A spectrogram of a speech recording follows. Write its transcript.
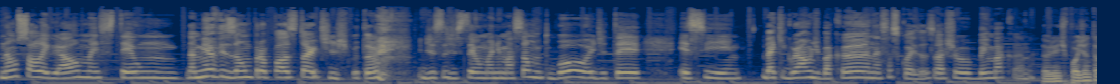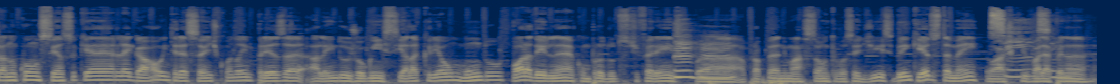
não só legal, mas ter um, na minha visão, um propósito artístico também. Disso de ter uma animação muito boa, de ter esse background bacana, essas coisas. Eu acho bem bacana. Então a gente pode entrar num consenso que é legal, interessante, quando a empresa, além do jogo em si, ela cria um mundo fora dele, né? Com produtos diferentes, Uhum. a, própria animação que você disse, brinquedos também. Eu acho Sim, que vale sim. a pena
